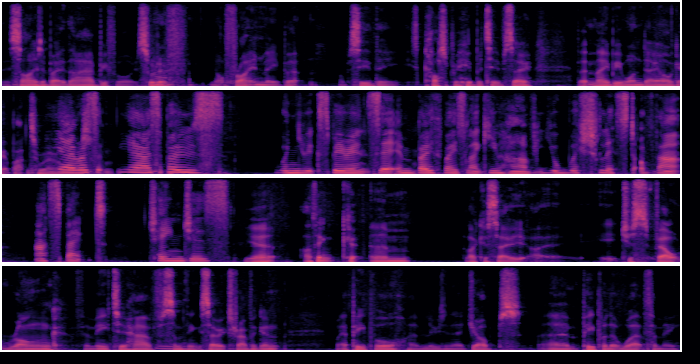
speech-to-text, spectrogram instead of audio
the size of boat that I had before. It's sort of not frightened me, but obviously the it's cost prohibitive. So, but maybe one day I'll get back to where yeah, I I was. su- yeah. I suppose when you experience it in both ways, like you have, your wish list of that aspect changes. Yeah, I think, um, like I say, I, it just felt wrong for me to have something so extravagant where people are losing their jobs. Um, people that work for me,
